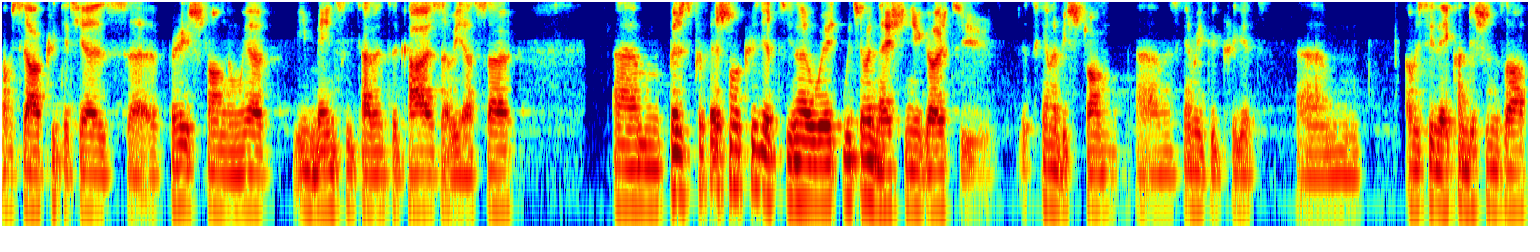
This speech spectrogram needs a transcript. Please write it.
obviously, our cricket here is uh, very strong, and we have immensely talented guys over here. So, um, but it's professional cricket. You know, whichever nation you go to, it's going to be strong. Um, it's going to be good cricket. Um, obviously, their conditions are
